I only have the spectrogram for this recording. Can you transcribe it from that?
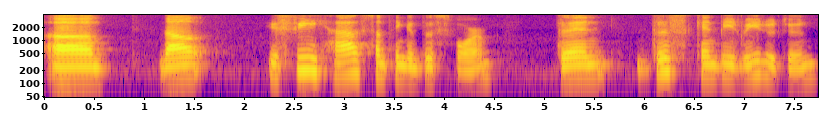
Um, now, if we have something in this form, then this can be rewritten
